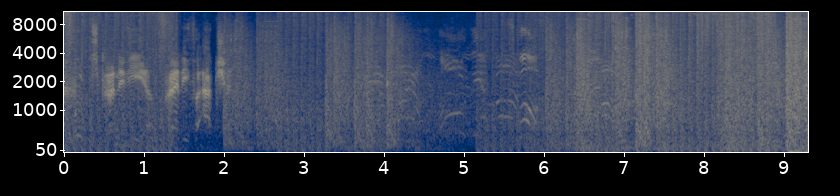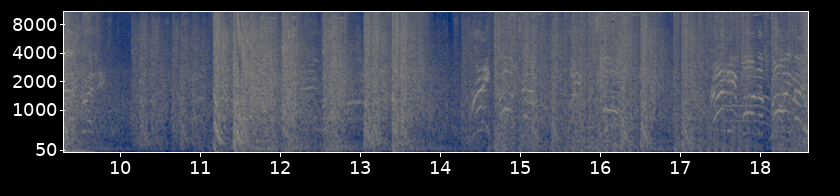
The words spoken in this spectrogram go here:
Fuchs Grenadier, ready for action. Hold the Squad! Grenadiers ready. Break contact! Break through! Ready for deployment!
